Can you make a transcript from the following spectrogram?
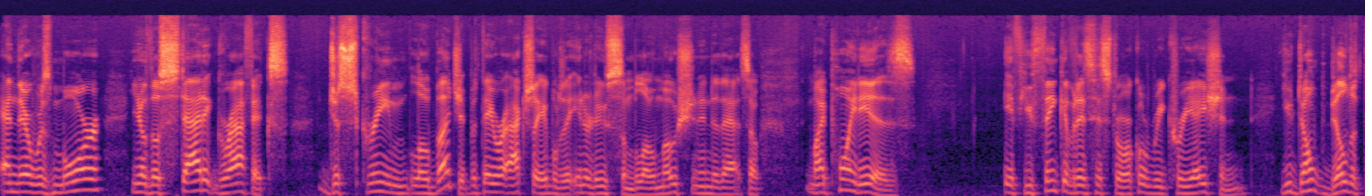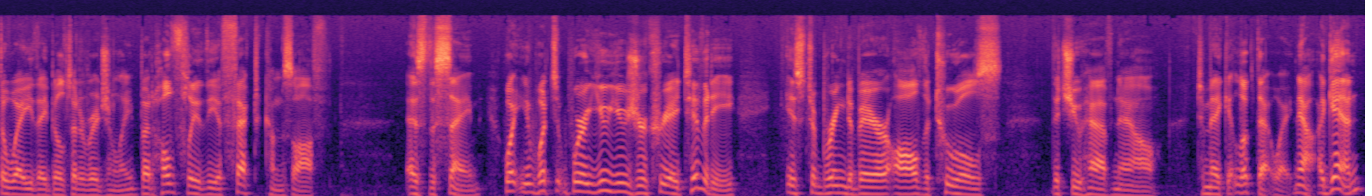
And there was more, you know, those static graphics just scream low budget, but they were actually able to introduce some low motion into that. So my point is, if you think of it as historical recreation, you don't build it the way they built it originally, but hopefully the effect comes off as the same. What you, what, where you use your creativity is to bring to bear all the tools that you have now to make it look that way. Now, again,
